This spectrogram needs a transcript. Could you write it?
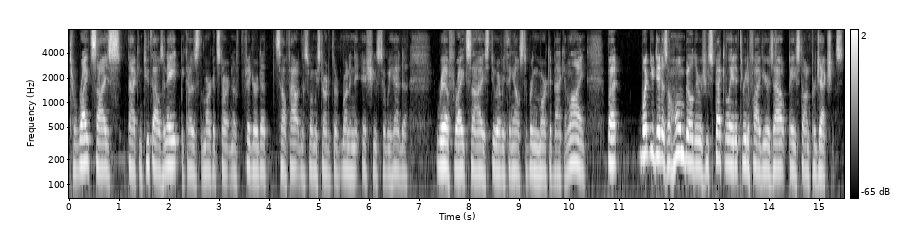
to right size back in 2008 because the market's starting to figure itself out, and this is when we started to run into issues. So we had to riff, right size, do everything else to bring the market back in line. But what you did as a home builder is you speculated three to five years out based on projections.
